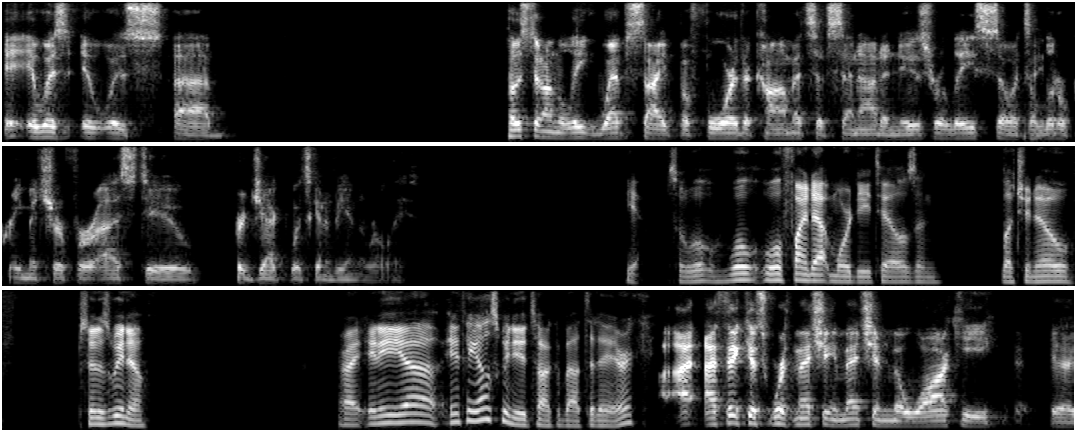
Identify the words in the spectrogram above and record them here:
It, it was it was uh, posted on the league website before the Comets have sent out a news release, so it's a little premature for us to project what's going to be in the release. yeah. So we'll we'll we'll find out more details and let you know as soon as we know. All right. Any uh anything else we need to talk about today, Erik? I, I think it's worth mentioning. You mentioned Milwaukee. Uh,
